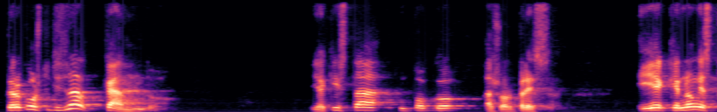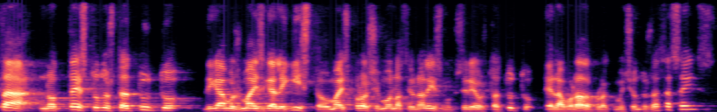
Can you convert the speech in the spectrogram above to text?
Pero constitucional, cando? E aquí está un pouco a sorpresa. E é que non está no texto do Estatuto, digamos, máis galeguista ou máis próximo ao nacionalismo, que sería o Estatuto elaborado pola Comisión dos 16,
